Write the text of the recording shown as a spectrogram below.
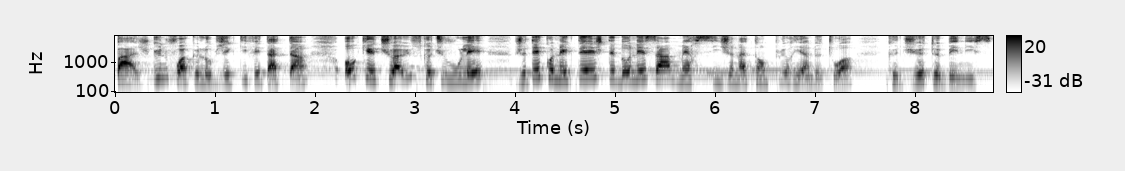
page. Une fois que l'objectif est atteint, ok, tu as eu ce que tu voulais, je t'ai connecté, je t'ai donné ça, merci, je n'attends plus rien de toi, que Dieu te bénisse.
